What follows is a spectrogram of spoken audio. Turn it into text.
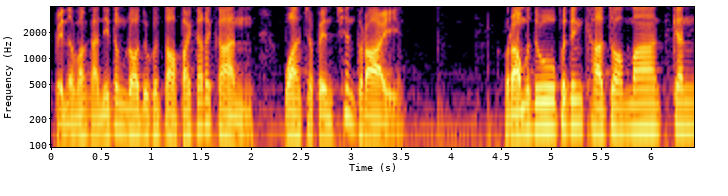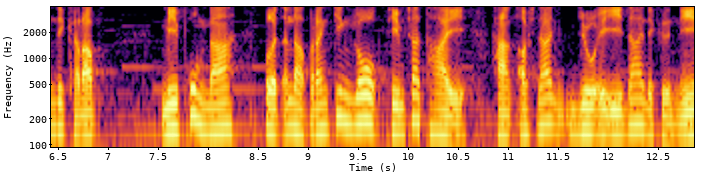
เป็นแต่ว่างานนี้ต้องรอดูกันต่อไปกันละกัน ว่าจะเป็นเช่นไรเรามาดูประเด็นข่าวจอมากันดีครับ มีพุ่งนะ เปิดอันดับแรงกิ้งโลกทีมชาติไทย หากเอาชนะ UAE ได้ในคืนนี้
